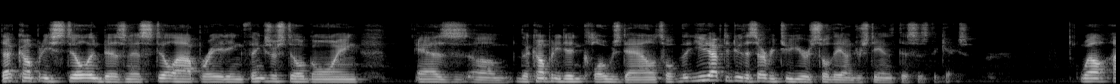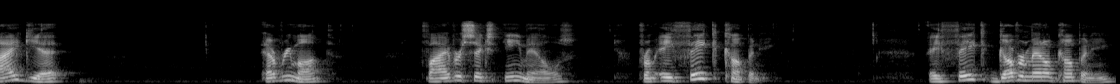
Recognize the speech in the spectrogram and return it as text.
that company's still in business, still operating, things are still going, as um, the company didn't close down. So you have to do this every two years so they understand that this is the case. Well, I get every month five or six emails from a fake company, a fake governmental company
